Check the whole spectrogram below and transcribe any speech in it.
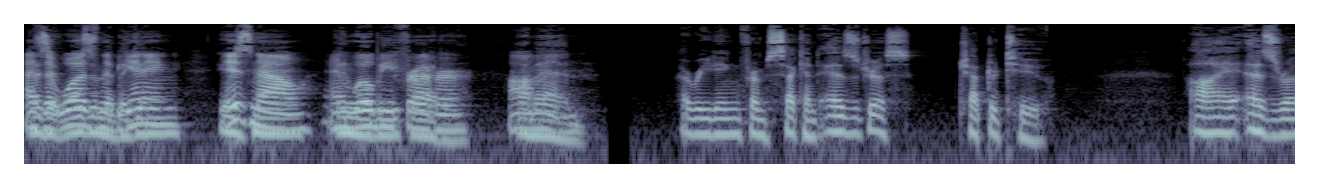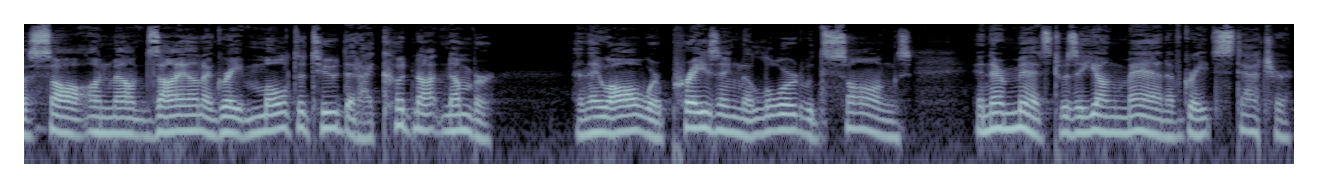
as it was in the beginning, is now, and will be forever. Amen. A reading from 2nd Esdras, chapter 2. I, Ezra, saw on Mount Zion a great multitude that I could not number, and they all were praising the Lord with songs. In their midst was a young man of great stature,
